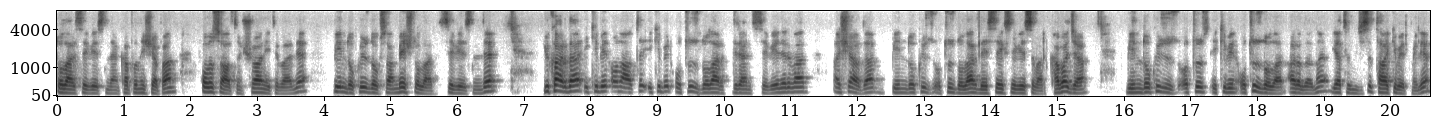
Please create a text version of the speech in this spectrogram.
dolar seviyesinden kapanış yapan ons altın şu an itibariyle 1995 dolar seviyesinde. Yukarıda 2016-2030 dolar direnç seviyeleri var. Aşağıda 1930 dolar destek seviyesi var. Kabaca 1930-2030 dolar aralığını yatırımcısı takip etmeli.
